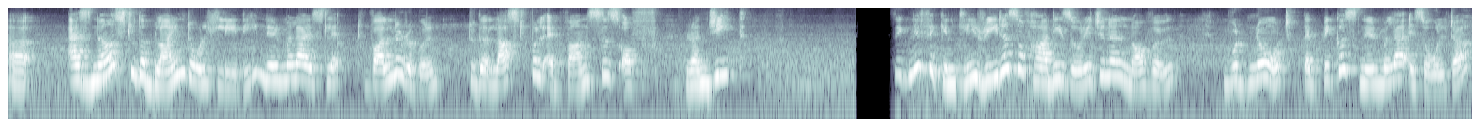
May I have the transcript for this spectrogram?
Uh, as nurse to the blind old lady, Nirmala is left vulnerable to the lustful advances of Ranjit. Significantly, readers of Hardy's original novel would note that because Nirmala is older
